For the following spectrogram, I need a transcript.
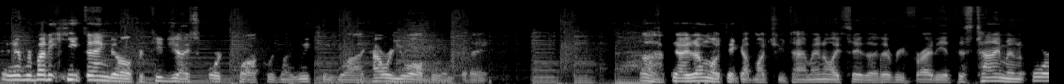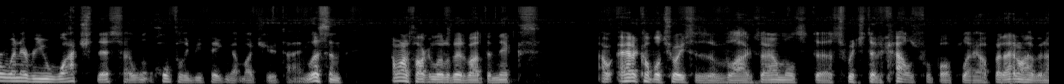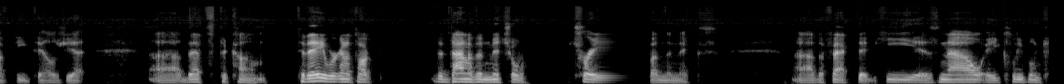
Hey everybody, Keith Engel for TGI Sports Talk with my weekly blog. How are you all doing today? Uh, guys, I to take up much of your time. I know I say that every Friday at this time, and or whenever you watch this, I won't hopefully be taking up much of your time. Listen, I want to talk a little bit about the Knicks. I had a couple of choices of vlogs. I almost uh, switched to the college football playoff, but I don't have enough details yet. Uh, that's to come. Today, we're going to talk the Donovan Mitchell trade on the Knicks. Uh, the fact that he is now a Cleveland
